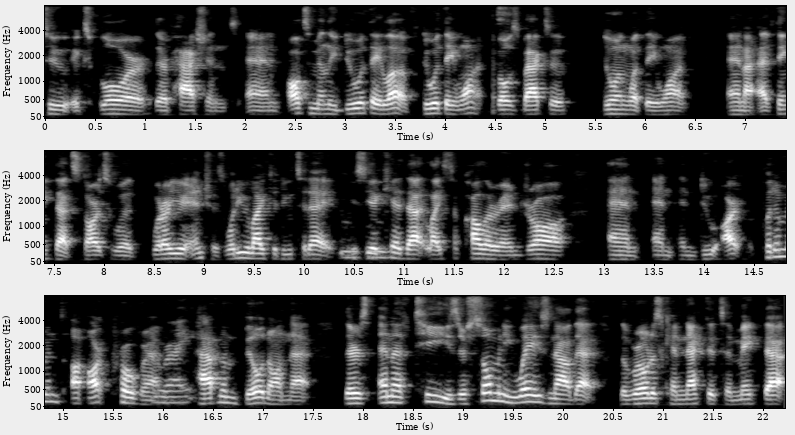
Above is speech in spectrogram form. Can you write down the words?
to explore their passions and ultimately do what they love, do what they want. It goes back to doing what they want. And I, I think that starts with what are your interests? What do you like to do today? You see a Mhm. kid that likes to color and draw and and and do art, put them in an art program. Right. Have them build on that. There's NFTs. There's so many ways now that the world is connected to make that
